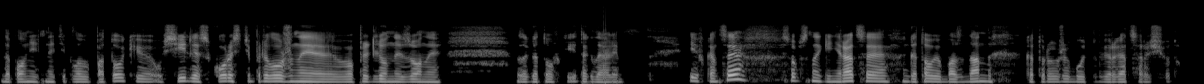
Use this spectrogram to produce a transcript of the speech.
дополнительные тепловые потоки, усилия, скорости, приложенные в определенные зоны заготовки и так далее. И в конце, собственно, генерация готовой баз данных, которая уже будет подвергаться расчету.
